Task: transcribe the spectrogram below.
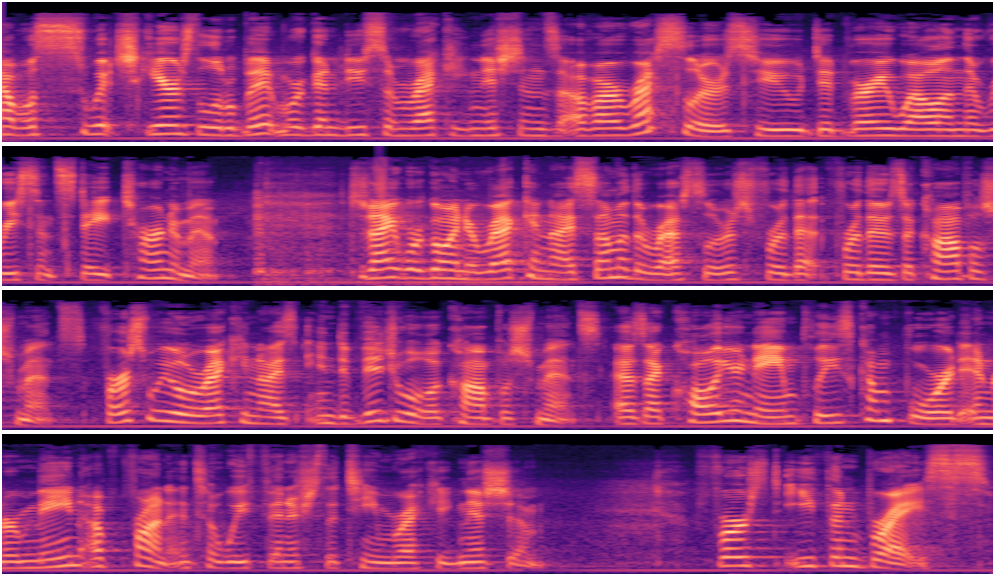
Now we'll switch gears a little bit and we're going to do some recognitions of our wrestlers who did very well in the recent state tournament. Tonight we're going to recognize some of the wrestlers for, that, for those accomplishments. First we will recognize individual accomplishments. As I call your name, please come forward and remain up front until we finish the team recognition. First, Ethan Bryce.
